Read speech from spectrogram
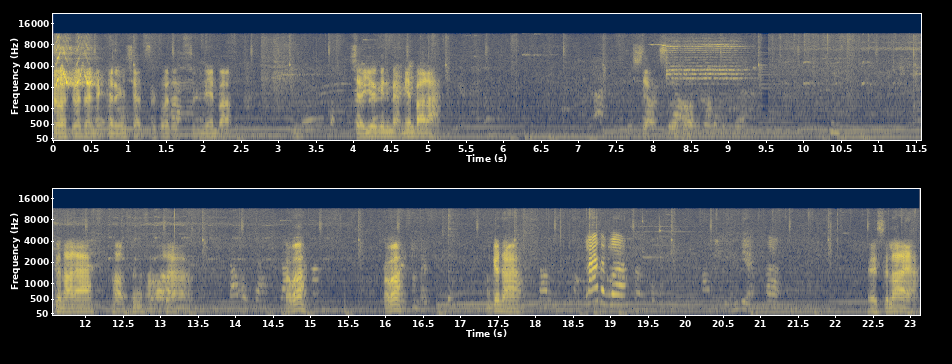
是吧？学长就看到个小吃货的吃面包，小优给你买面包啦。小吃货，干啥啦？好生蚝啦，好吧，好吧，你干啥？辣的不？一点点。嗯。还是辣呀？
